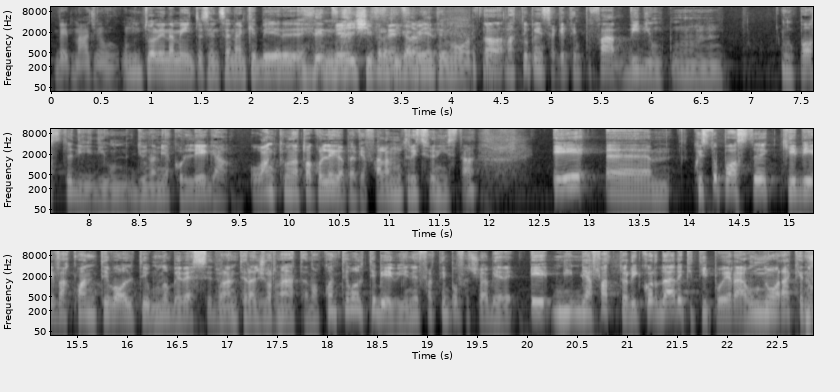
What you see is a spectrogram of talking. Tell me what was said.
beh immagino un tuo allenamento senza neanche bere senza- ne esci praticamente morto No, ma tu pensa che tempo fa vidi un, un- un post di, di un- di una mia collega o anche una tua collega perché fa la nutrizionista e ehm, questo post chiedeva quante volte uno bevesse durante la giornata, no? quante volte bevi? Nel frattempo faceva bere e mi, mi ha fatto ricordare che tipo era un'ora che non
